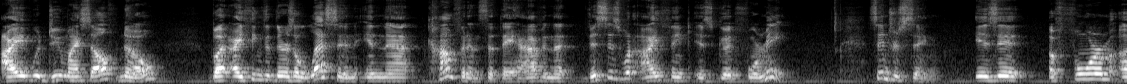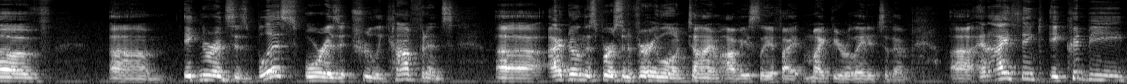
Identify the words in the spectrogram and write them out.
I would do myself? No. But I think that there's a lesson in that confidence that they have and that this is what I think is good for me. It's interesting. Is it a form of um, ignorance is bliss, or is it truly confidence? Uh, I've known this person a very long time, obviously, if I might be related to them. Uh, and I think it could be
